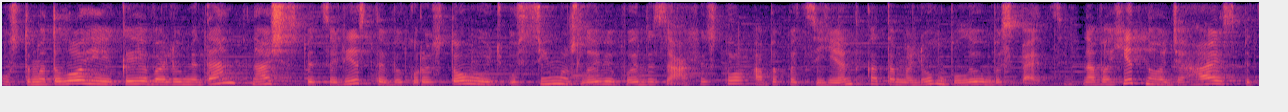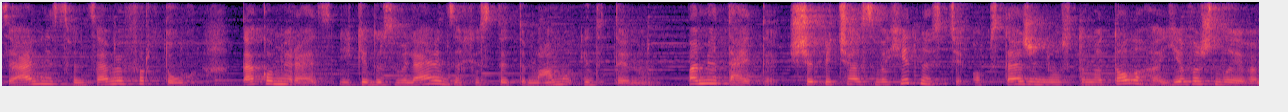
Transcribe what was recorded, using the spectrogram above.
У стоматології Києва Люмідент наші спеціалісти використовують усі можливі види захисту, аби пацієнтка та малюк були у безпеці. На вагітну одягають спеціальний свинцевий фартух та комірець, які дозволяють захистити маму і дитину. Пам'ятайте, що під час вагітності обстеження у стоматолога є важливим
